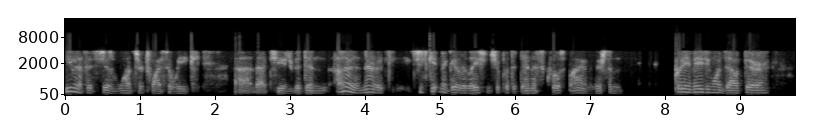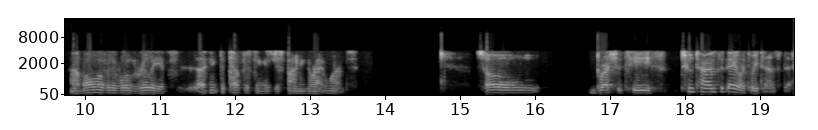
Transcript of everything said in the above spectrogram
even if it's just once or twice a week, uh, that's huge. But then other than that, it's, it's just getting a good relationship with the dentist close by. I mean, there's some pretty amazing ones out there um, all over the world. Really, it's I think the toughest thing is just finding the right ones. So, brush your teeth two times a day or three times a day?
